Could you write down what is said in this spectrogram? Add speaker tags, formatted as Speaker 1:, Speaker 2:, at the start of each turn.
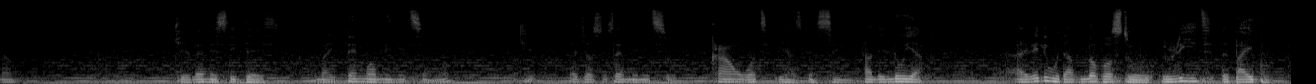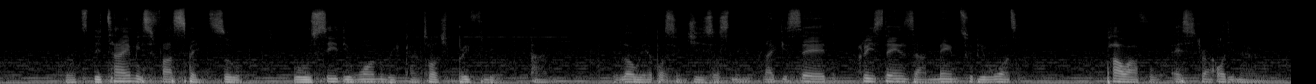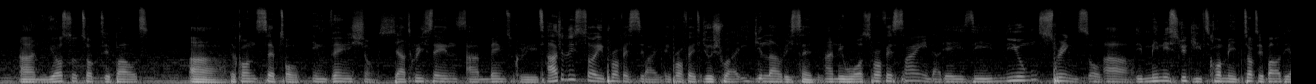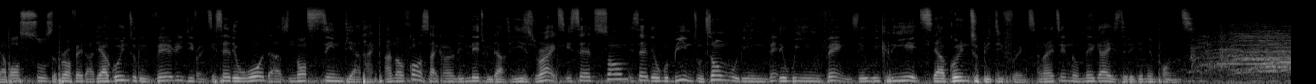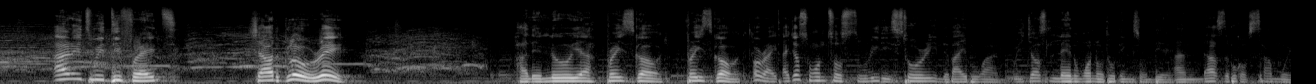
Speaker 1: now. Okay, let me see this. like 10 more minutes. You know? Okay, let's just say minutes to crown what he has been saying. Hallelujah. I really would have loved us to read the Bible, but the time is fast spent, so we'll see the one we can touch briefly. And the Lord will help us in Jesus' name. Like he said, Christians are meant to be what? Powerful, extraordinary. And he also talked about uh, the concept of inventions that Christians are meant to create. I actually saw a prophecy by a prophet Joshua Iginla recently, and he was prophesying that there is a new springs of uh, the ministry gifts coming. He talked about the apostles, the prophet, that they are going to be very different. He said the world has not seen their type, and of course I can relate with that. He's right. He said some. He said they will be into some will invent, they will invent, they will create. They are going to be different, and I think Omega is the beginning point. Aren't we different? Shout glory. Hallelujah. Praise God. Praise God. All right, I just want us to read a story in the Bible and we just learn one or two things from there. And that's the book of Samuel.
